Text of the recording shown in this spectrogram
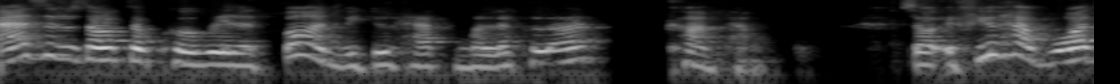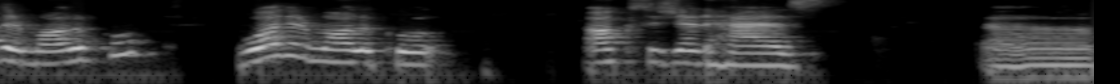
As a result of covalent bond, we do have molecular compound. So if you have water molecule, water molecule, oxygen has uh,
